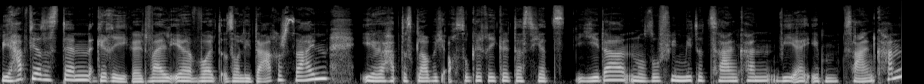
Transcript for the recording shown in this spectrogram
Wie habt ihr das denn geregelt? Weil ihr wollt solidarisch sein. Ihr habt es, glaube ich, auch so geregelt, dass jetzt jeder nur so viel Miete zahlen kann, wie er eben zahlen kann.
